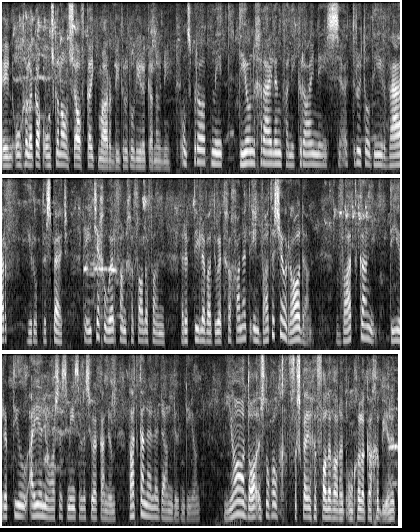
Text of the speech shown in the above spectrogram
En ongelukkig ons kan na onsself kyk maar die troeteldiere kan nou nie. Ons praat met Dion Greiling van die Kraaines, 'n troeteldier werf hier op Dispatch. Het jy gehoor van gevalle van reptiele wat dood gegaan het en wat is jou raad dan? Wat kan die reptiel eienaars as mense hulle so kan noem, wat kan hulle dan doen Dion? Ja, daar is nogal verskeie gevalle waar dit ongelukkig gebeur het,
